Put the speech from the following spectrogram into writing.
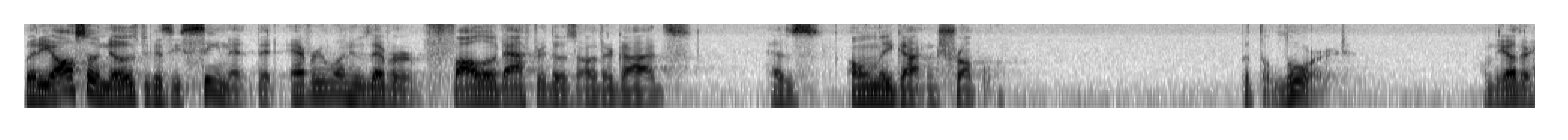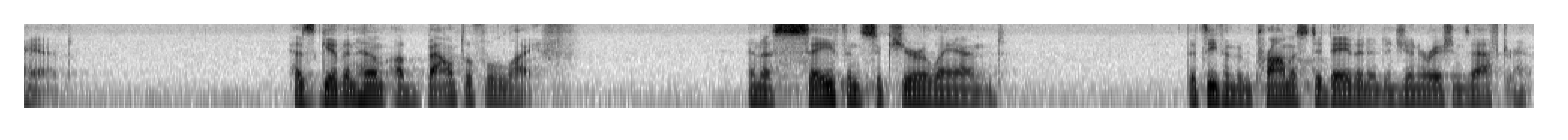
But he also knows, because he's seen it, that everyone who's ever followed after those other gods has only gotten trouble. But the Lord, on the other hand, has given him a bountiful life and a safe and secure land that's even been promised to David and to generations after him.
